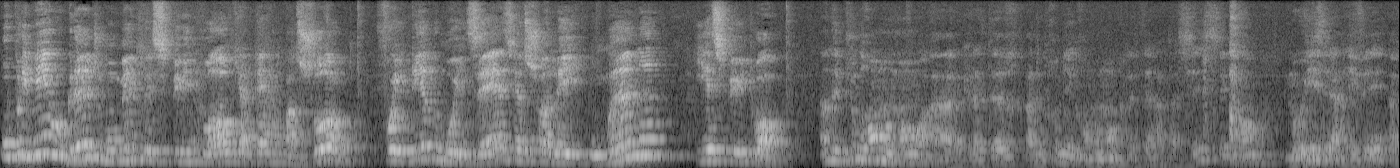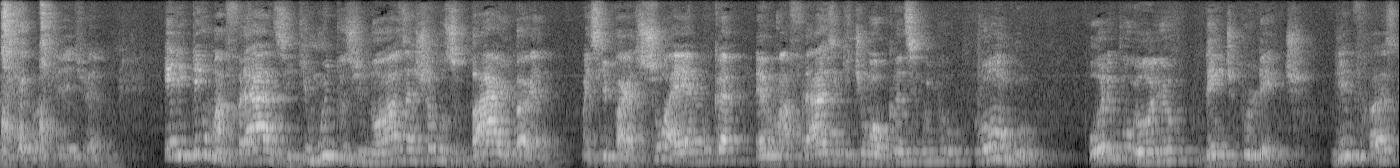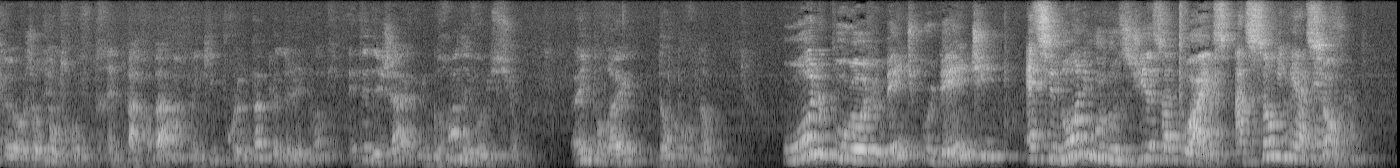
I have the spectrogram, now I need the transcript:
O primeiro grande momento espiritual que a Terra passou foi tendo Moisés e a sua lei humana e espiritual. Un des plus grands moments euh, que la Terre, un des premiers grands moments que la Terre a passé, c'est quand Moïse est arrivé avec sa loi spirituelle. Ele tem uma frase que muitos de nós achamos bárbara, mas que para a sua época era uma frase que tinha um alcance muito longo. Olho por olho, dente por dente. Il y a une phrase qu'aujourd'hui on trouve très barbare, mais qui pour le peuple de l'époque était déjà une grande évolution. Œil pour œil, dent pour dent. O olho por olho, dente por dente é sinônimo nos dias atuais, ação e reação.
